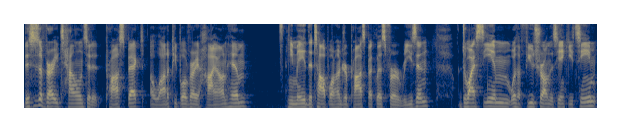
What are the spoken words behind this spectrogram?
this is a very talented prospect. A lot of people are very high on him. He made the top 100 prospect list for a reason. Do I see him with a future on this Yankee team?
